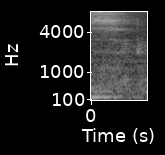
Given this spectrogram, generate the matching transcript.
seconds.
